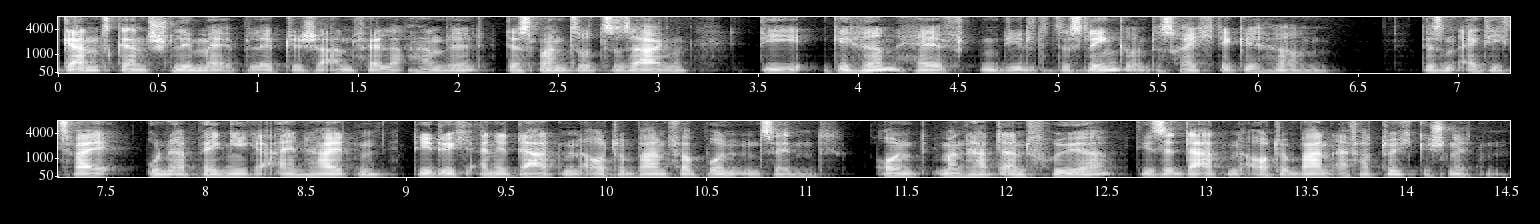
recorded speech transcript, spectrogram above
ganz, ganz schlimme epileptische Anfälle handelt, dass man sozusagen die Gehirnhälften, die, das linke und das rechte Gehirn, das sind eigentlich zwei unabhängige Einheiten, die durch eine Datenautobahn verbunden sind. Und man hat dann früher diese Datenautobahn einfach durchgeschnitten.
